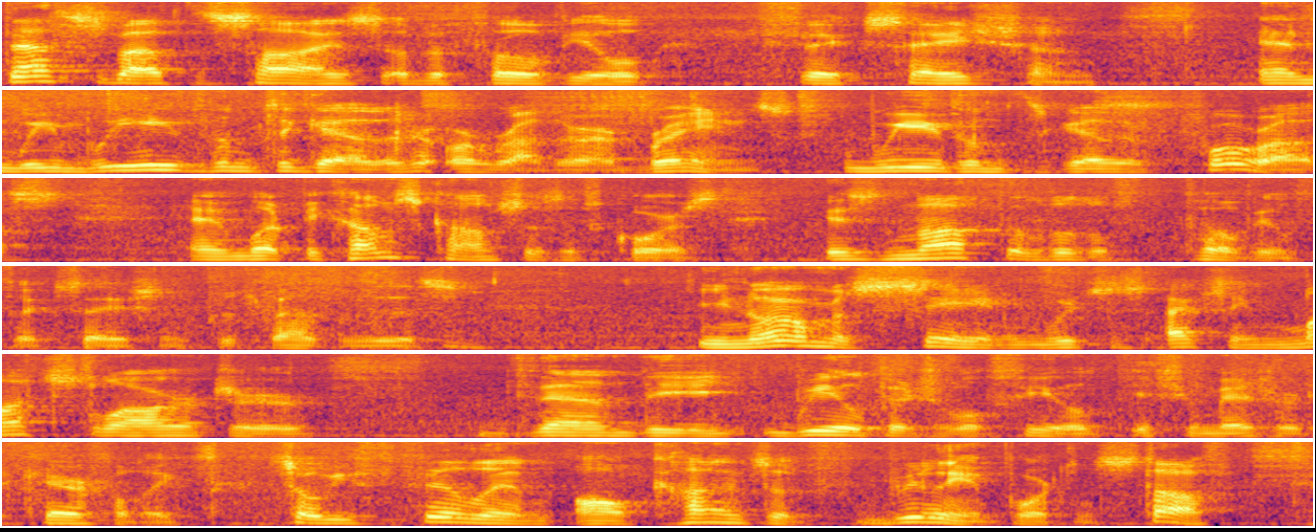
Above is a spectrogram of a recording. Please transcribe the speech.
that's about the size of a foveal fixation and we weave them together, or rather, our brains weave them together for us. And what becomes conscious, of course, is not the little foveal fixation, but rather this enormous scene, which is actually much larger than the real visual field if you measure it carefully. So we fill in all kinds of really important stuff.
